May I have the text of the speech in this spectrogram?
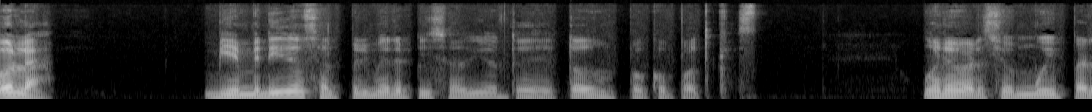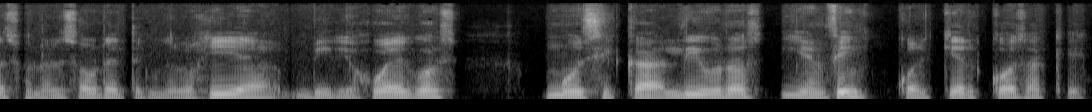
Hola, bienvenidos al primer episodio de, de Todo un poco podcast. Una versión muy personal sobre tecnología, videojuegos, música, libros y en fin, cualquier cosa que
